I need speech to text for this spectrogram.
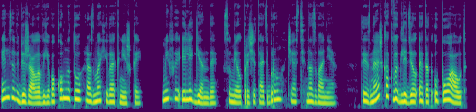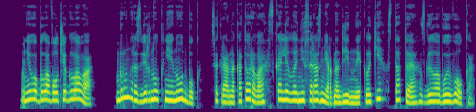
Эльза вбежала в его комнату, размахивая книжкой. «Мифы и легенды», — сумел прочитать Брун часть названия. «Ты знаешь, как выглядел этот Упуаут?» «У него была волчья голова». Брун развернул к ней ноутбук, с экрана которого скалила несоразмерно длинные клыки статуя с головой волка.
